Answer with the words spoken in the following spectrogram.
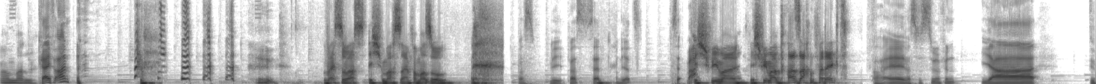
oh Mann. Greif an! weißt du was? Ich mach's einfach mal so. Was? Wie? Was? Set? Und jetzt? Set? Ich spiel mal, ich spiel mal ein paar Sachen verdeckt. Oh, ey, was bist du denn für ein. Ja, Du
